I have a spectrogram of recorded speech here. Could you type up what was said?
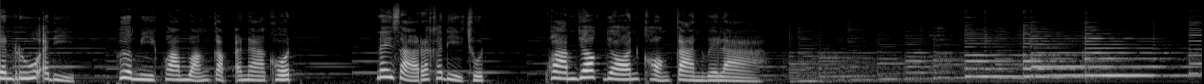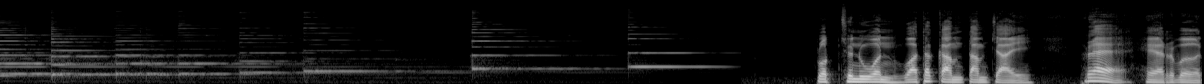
รียนรู้อดีตเพื่อมีความหวังกับอนาคต ในสารคดีชุด ความยอกย้อนของการเวลา ปลดชนวนวัฒกรรมตามใจ แพร่แห่ระเบิด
